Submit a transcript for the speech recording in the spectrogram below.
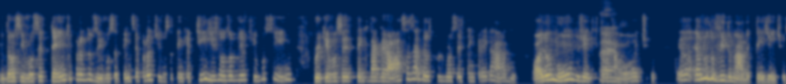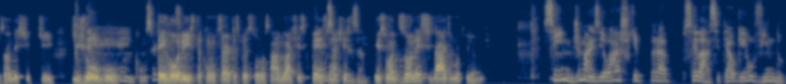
Então, assim, você tem que produzir, você tem que ser produtivo, você tem que atingir seus objetivos, sim, porque você tem que dar graças a Deus por você estar empregado. Olha o mundo, jeito que está é. caótico. Eu, eu, não duvido nada que tem gente usando esse tipo de, de jogo tem, com terrorista com certas pessoas, sabe? Eu acho isso péssimo, acho isso, isso uma desonestidade muito grande. Sim, demais. E eu acho que para, sei lá, se tem alguém ouvindo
